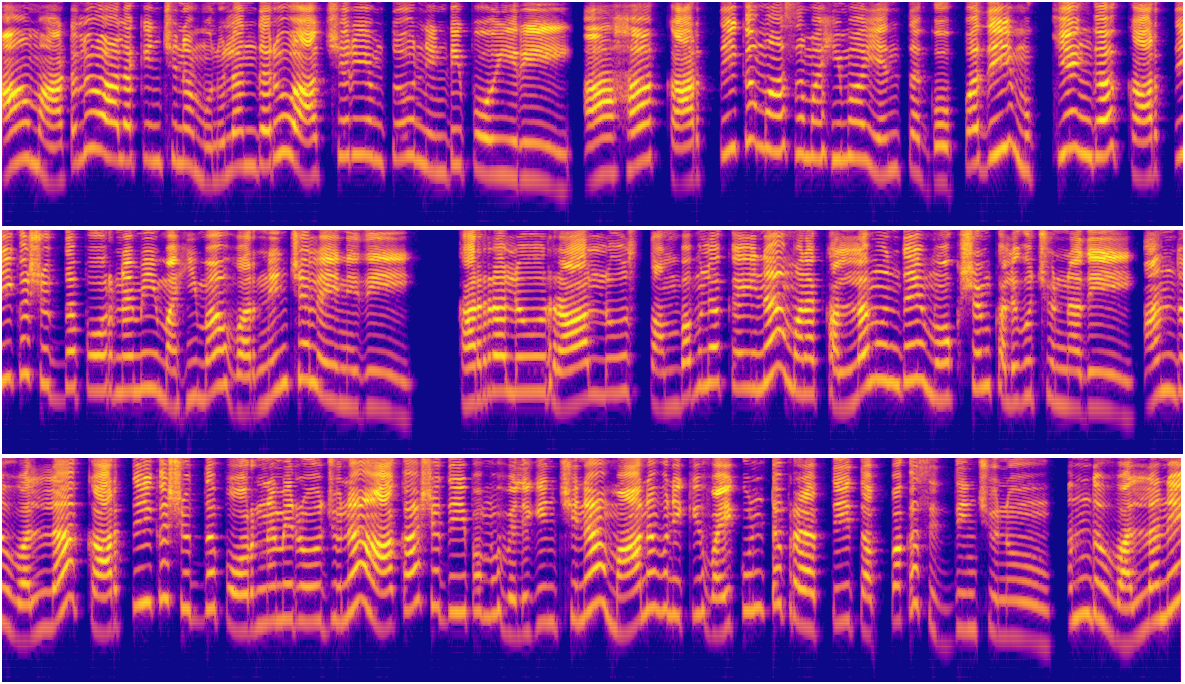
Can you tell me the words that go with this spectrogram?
ఆ మాటలు ఆలకించిన మునులందరూ ఆశ్చర్యంతో నిండిపోయిరి. ఆహా! కార్తీక మాస మహిమ ఎంత గొప్పది! ముఖ్యంగా కార్తీక శుద్ధ పౌర్ణమి మహిమ వర్ణించలేనిది. కర్రలు రాళ్ళు స్తంభములకైనా మన కళ్ళ ముందే మోక్షం కలుగుచున్నది. అందువల్ల కార్తీక శుద్ధ పౌర్ణమి రోజున ఆకాశ దీపము వెలిగించిన మానవునికి వైకుంఠ ప్రాప్తి తప్పక సిద్ధించును. అందువల్లనే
